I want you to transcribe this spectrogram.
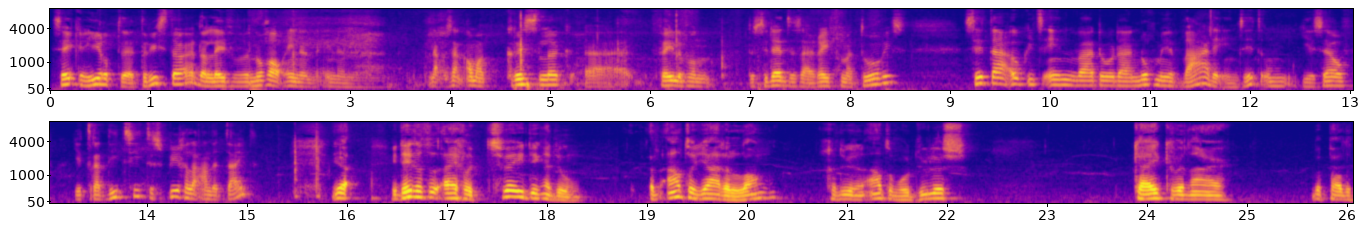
zeker hier op de Driestar, daar leven we nogal in een. In een uh, nou, we zijn allemaal christelijk. Uh, vele van de studenten zijn reformatorisch. Zit daar ook iets in waardoor daar nog meer waarde in zit om jezelf, je traditie te spiegelen aan de tijd? Ja, ik denk dat we eigenlijk twee dingen doen. Een aantal jaren lang, gedurende een aantal modules, kijken we naar bepaalde,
